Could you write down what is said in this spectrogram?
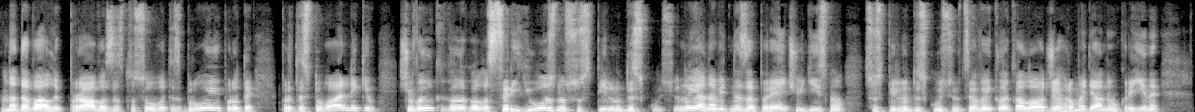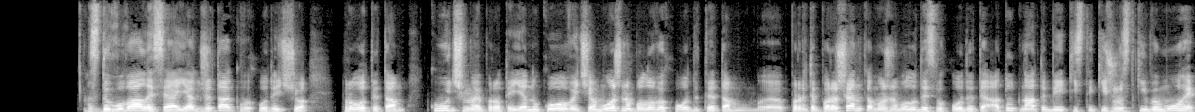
надавали право застосовувати зброю проти протестувальників, що викликало серйозну суспільну дискусію. Ну я навіть не заперечую, дійсно суспільну дискусію це викликало, адже громадяни України здивувалися, а як же так виходить, що проти там Кучми, проти Януковича можна було виходити, там е, проти Порошенка можна було десь виходити, а тут на тобі якісь такі жорсткі вимоги,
